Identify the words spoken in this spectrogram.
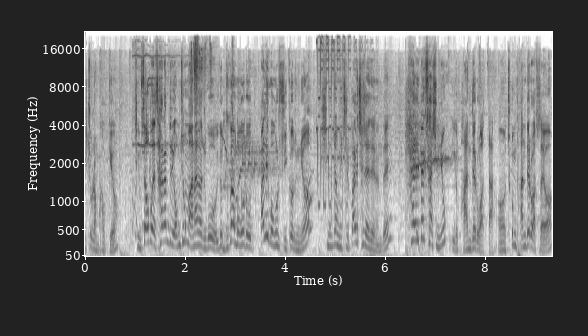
이쪽으로 한번 가볼게요. 지금 서버에 사람들이 엄청 많아가지고 이거 누가 먹어도 빨리 먹을 수 있거든요? 심장 위치를 빨리 찾아야 되는데? 846? 이거 반대로 왔다. 어 정반대로 왔어요.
